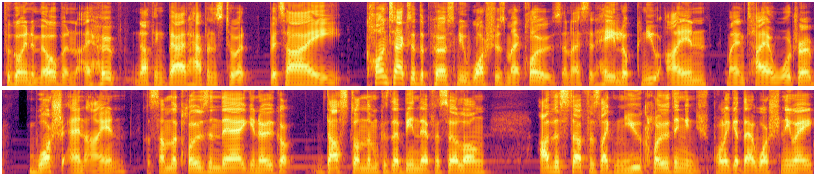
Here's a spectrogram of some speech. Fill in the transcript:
for going to Melbourne, I hope nothing bad happens to it, but I contacted the person who washes my clothes and I said, hey, look, can you iron my entire wardrobe? Wash and iron? Because some of the clothes in there, you know, got dust on them because they've been there for so long. Other stuff is like new clothing and you should probably get that washed anyway.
